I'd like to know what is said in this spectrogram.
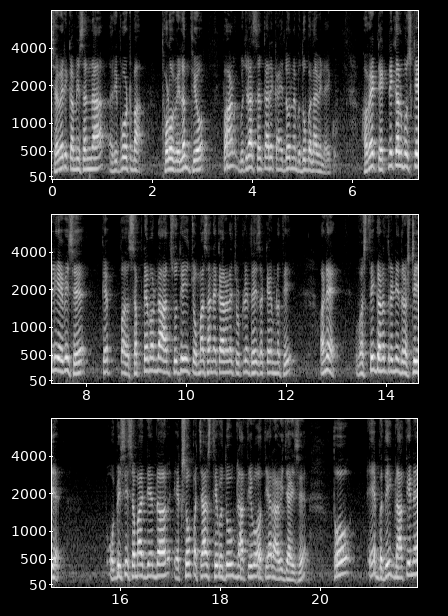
ઝવેરી કમિશનના રિપોર્ટમાં થોડો વિલંબ થયો, પણ ગુજરાત સરકારે કાયદોને બધું બનાવી નાખ્યું. હવે ટેકનિકલ મુશ્કેલી એવી છે કે સપ્ટેમ્બરના અંત સુધી ચોમાસાને કારણે ચૂંટણી થઈ શકે એમ નથી. અને વસ્તી ગણતરીની દ્રષ્ટિએ ઓબીસી સમાજની અંદર એકસો પચાસથી વધુ જ્ઞાતિઓ અત્યારે આવી જાય છે. તો એ બધી જ્ઞાતિને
